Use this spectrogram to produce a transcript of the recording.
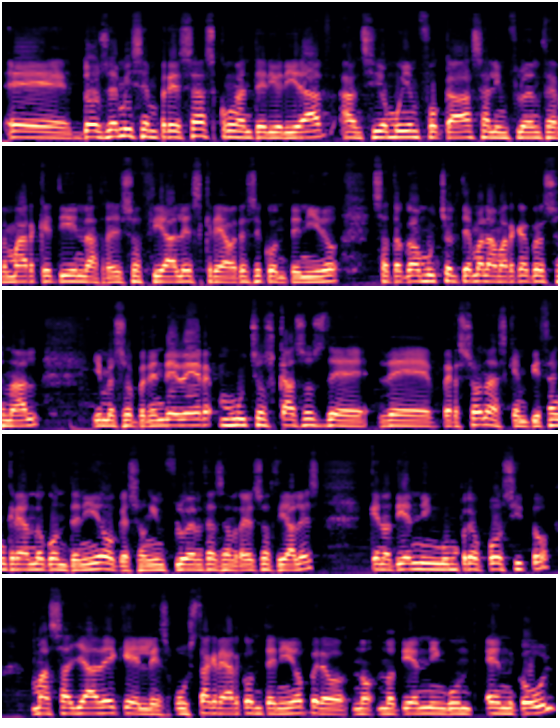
Eh, dos de mis empresas con anterioridad han sido muy enfocadas al influencer marketing, las redes sociales, creadores de contenido. Se ha tocado mucho el tema de la marca personal y me sorprende ver muchos casos de, personas que empiezan creando contenido o que son influencers en redes sociales que no tienen ningún propósito más allá de que les gusta crear contenido, pero no, no tienen ningún end goal.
